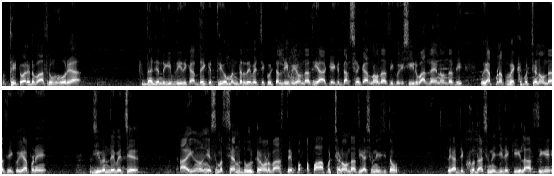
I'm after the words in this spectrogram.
ਉੱਥੇ ਹੀ ਟਾਇਲਟ ਬਾਥਰੂਮ ਹੋ ਰਿਹਾ। ਕਿੱਦਾਂ ਜ਼ਿੰਦਗੀ ਬਤੀਤ ਕਰਦੇ? ਕਿੱਥੇ ਉਹ ਮੰਦਿਰ ਦੇ ਵਿੱਚ ਕੋਈ ਟੱਲੀ ਵਜਾਉਂਦਾ ਸੀ, ਆ ਕੇ ਇੱਕ ਦਰਸ਼ਨ ਕਰਨ ਆਉਂਦਾ ਸੀ, ਕੋਈ ਆਸ਼ੀਰਵਾਦ ਲੈਣ ਆਉਂਦਾ ਸੀ, ਕੋਈ ਆਪਣਾ ਭਵਿੱਖ ਪੁੱਛਣ ਆਉਂਦਾ ਸੀ, ਕੋਈ ਆਪਣੇ ਜੀਵਨ ਦੇ ਵਿੱਚ ਆਈ ਹੋਈਆਂ ਸਮੱਸਿਆ ਨੂੰ ਦੂਰ ਕਰਾਉਣ ਵਾਸਤੇ ਪ- ਆਪਾ ਪੁੱਛਣ ਆਉਂਦਾ ਸੀ ਅਸ਼ਵਨੀ ਜੀ ਤੋਂ। ਤੇ ਅੱਜ ਖੁਦ ਅਸ਼ਵਨੀ ਜੀ ਦੇ ਕੀ ਹਾਲਾਤ ਸੀਗੇ?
